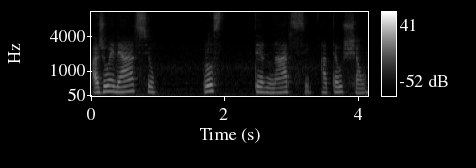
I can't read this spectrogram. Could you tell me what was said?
Ajoelhar-se ou prosternar-se até o chão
